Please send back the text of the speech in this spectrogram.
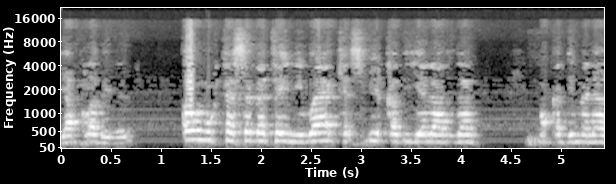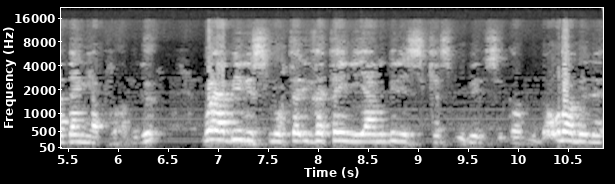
yapılabilir. ev muktesebeteyni veya kesbi kadiyelerden mukaddimelerden yapılabilir Veya birisi muhtelifeteyni yani birisi kesbi birisi kavli de olabilir.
